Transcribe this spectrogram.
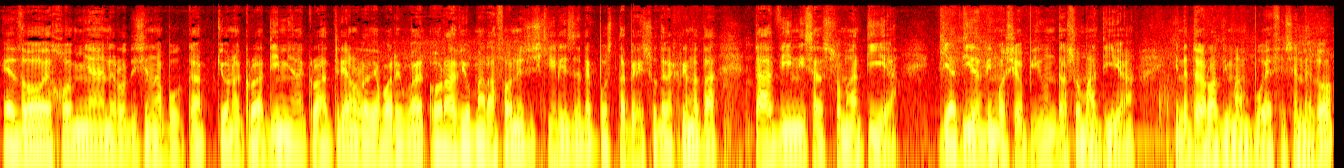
Εδώ έχω μια ερώτηση από κάποιον ακροατή, μια ακροάτρια. Ο, ραδιομαραθώνιος ισχυρίζεται πως τα περισσότερα χρήματα τα δίνει σαν σωματεία. Γιατί δεν δημοσιοποιούν τα σωματεία, είναι το ερώτημα που έθεσαν εδώ.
